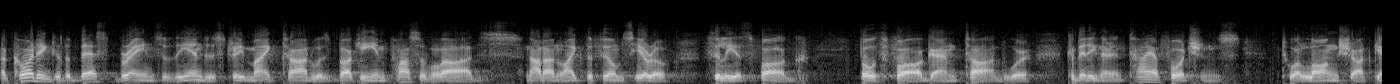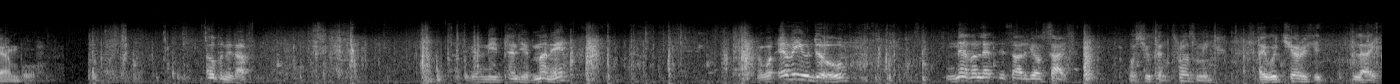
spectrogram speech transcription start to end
According to the best brains of the industry, Mike Todd was bucking impossible odds, not unlike the film's hero, Phileas Fogg. Both Fogg and Todd were committing their entire fortunes to a long shot gamble. Open it up. You're going to need plenty of money. And whatever you do, never let this out of your sight. Well, you can trust me. I would cherish it like,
